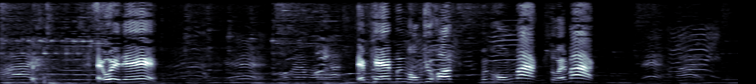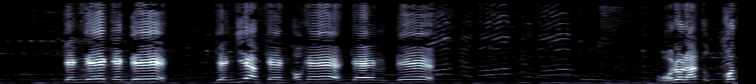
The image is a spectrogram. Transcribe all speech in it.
ไปไอ้อุ้ยดีโอเคพร้อมแล้วพร้อมแล้วเอ็มเคมึงหงชูคอมึงหงมาก สวยมาก แม่เข้าไปเก่งดี เก่งดี เก่งเยี่ยม เก่ง โอเค เก่งดี โอ้โหโดนัทโคตร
